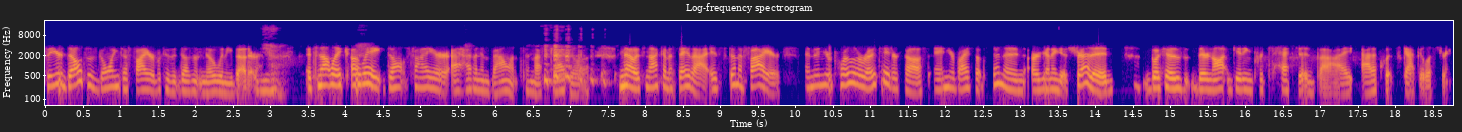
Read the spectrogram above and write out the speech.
So your delt is going to fire because it doesn't know any better. Yeah. It's not like, oh wait, don't fire. I have an imbalance in my scapula. no, it's not going to say that. It's going to fire. And then your poor little rotator cuff and your bicep tendon are going to get shredded because they're not getting protected by adequate scapula strength.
